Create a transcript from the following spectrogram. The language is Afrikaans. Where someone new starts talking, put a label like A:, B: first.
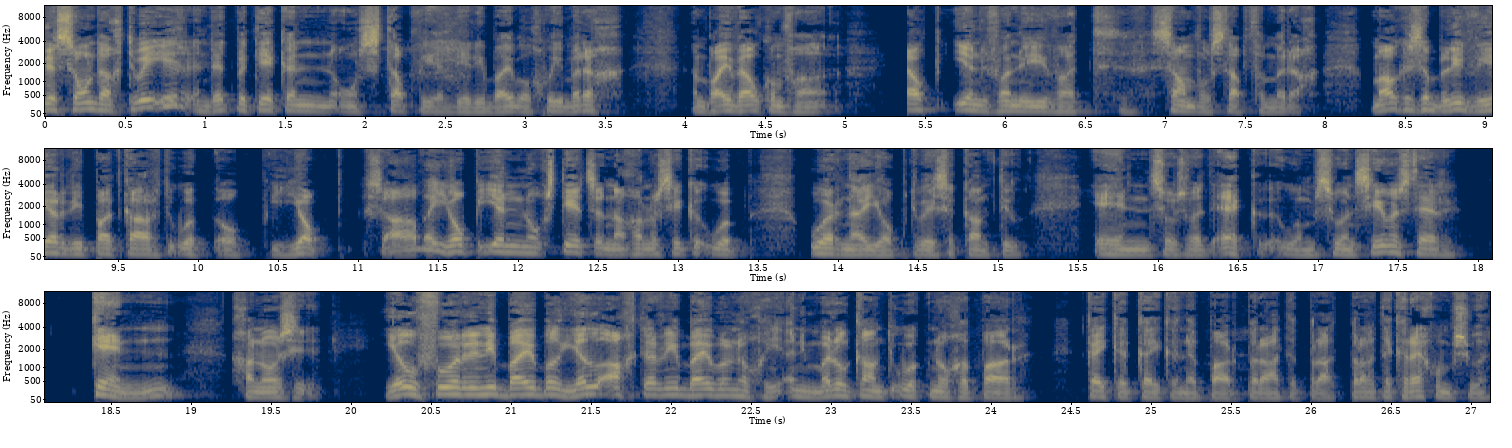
A: Dis Sondag 2 uur en dit beteken ons stap weer deur die Bybel. Goeiemôre en baie welkom van elkeen van u wat saam wil stap vanmiddag. Maak asseblief weer die padkaart oop op Job. So by Job 1 nog steeds en dan gaan ons seker oop oor na Job 2 se kant toe. En soos wat ek oom so 'n sewenster ken, gaan ons heel voor in die Bybel, heel agter in die Bybel nog hier in die middelkant ook nog 'n paar kyk kyk en 'n paar prate praat. Praat ek reg om so?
